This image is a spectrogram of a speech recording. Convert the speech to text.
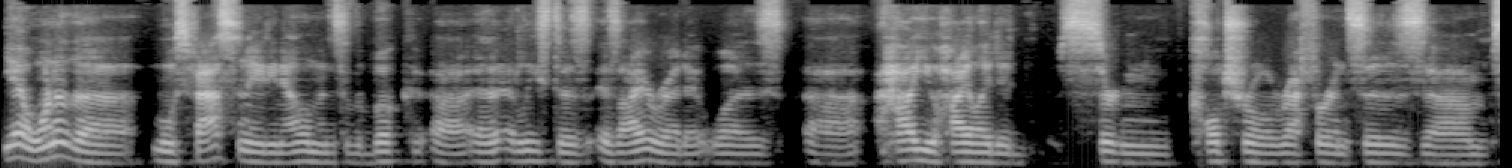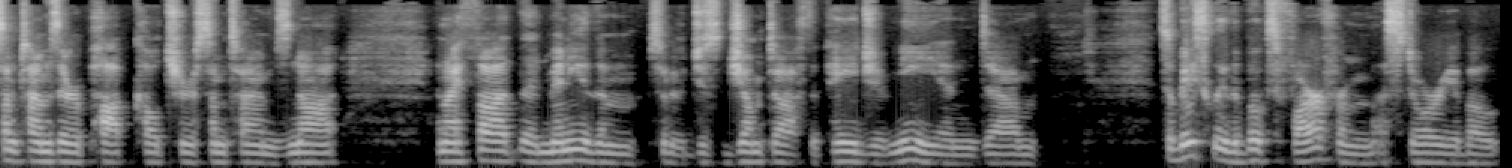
Yeah, one of the most fascinating elements of the book, uh, at least as, as I read it, was uh, how you highlighted certain cultural references. Um, sometimes they were pop culture, sometimes not. And I thought that many of them sort of just jumped off the page at me. And um, so basically, the book's far from a story about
